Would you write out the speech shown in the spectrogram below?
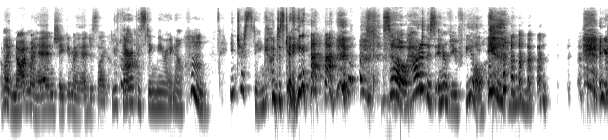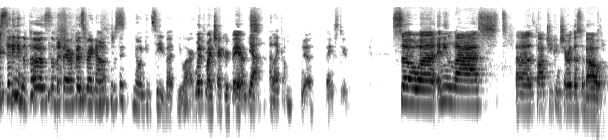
I'm like nodding my head and shaking my head, just like You're huh. therapisting me right now. Hmm. Interesting. I'm just kidding. So, how did this interview feel? and you're sitting in the pose of a therapist right now. Just no one can see, but you are. With my checkered vans. Yeah, I like them. Yeah, thanks, dude. So, uh, any last uh, thoughts you can share with us about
